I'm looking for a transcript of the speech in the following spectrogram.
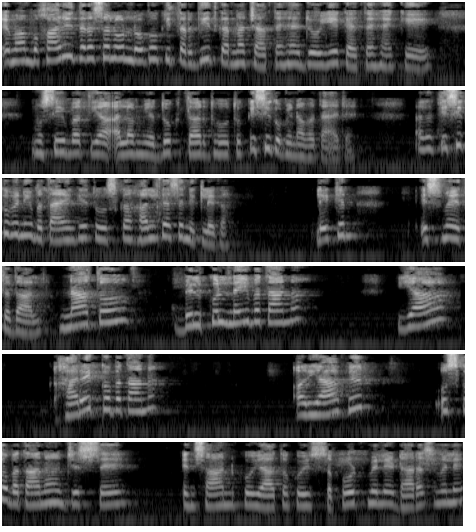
امام بخاری دراصل ان لوگوں کی تردید کرنا چاہتے ہیں جو یہ کہتے ہیں کہ مصیبت یا علم یا دکھ درد ہو تو کسی کو بھی نہ بتایا جائے۔ اگر کسی کو بھی نہیں بتائیں گے تو اس کا حل کیسے نکلے گا؟ لیکن اس میں اعتدال، نہ تو بالکل نہیں بتانا یا ہر ایک کو بتانا اور یا پھر اس کو بتانا جس سے انسان کو یا تو کوئی سپورٹ ملے، ڈھارس ملے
